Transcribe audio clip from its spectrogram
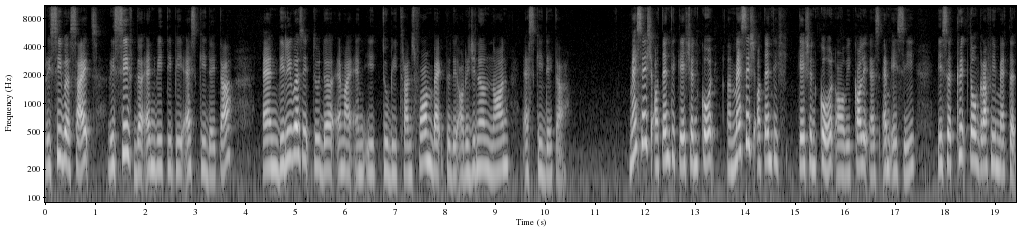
receiver side receive the NVTP ASCII data and delivers it to the MIME to be transformed back to the original non-ASCII data. Message Authentication Code, a Message Authentication Code or we call it as MAC, is a cryptography method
